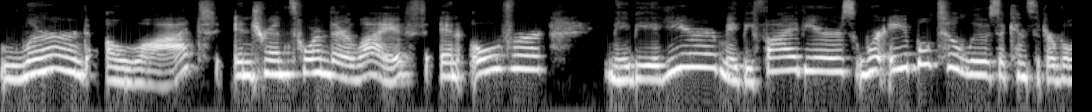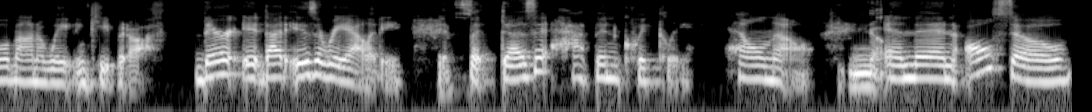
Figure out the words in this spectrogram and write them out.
learned a lot and transformed their life. And over maybe a year, maybe five years, we're able to lose a considerable amount of weight and keep it off. There, it, that is a reality. Yes. But does it happen quickly? Hell no. No. And then also,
